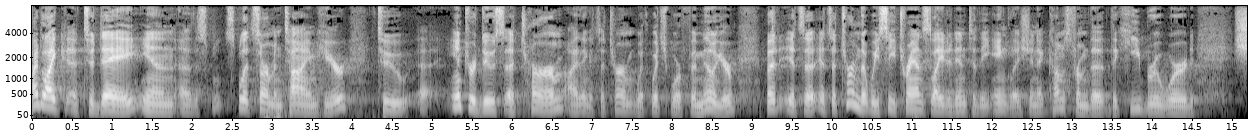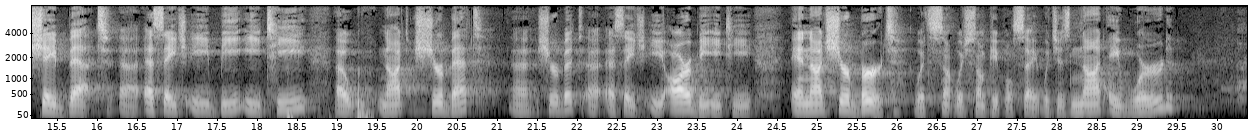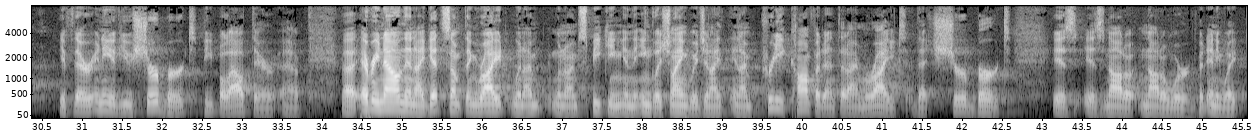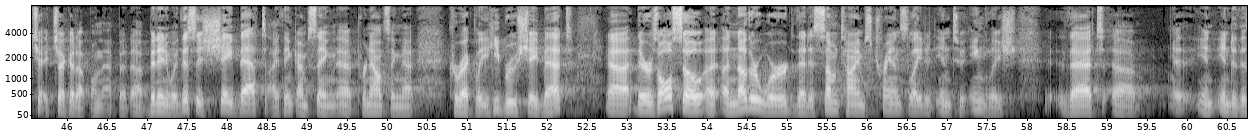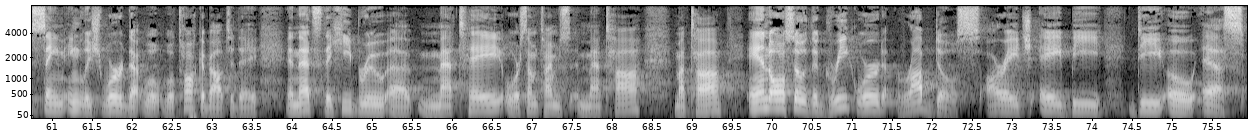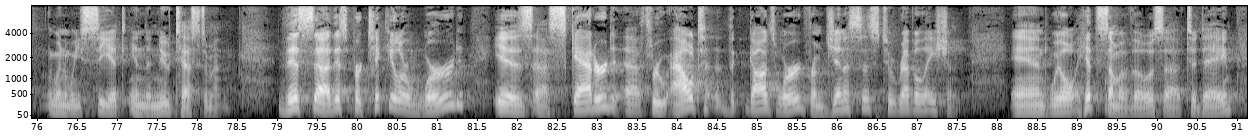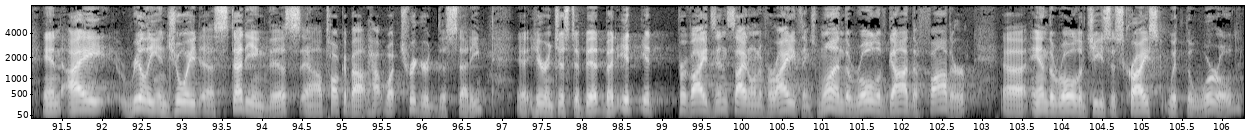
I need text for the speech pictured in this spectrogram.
I'd like uh, today, in uh, the sp- split sermon time here, to uh, introduce a term. I think it's a term with which we're familiar, but it's a, it's a term that we see translated into the English, and it comes from the, the Hebrew word shebet, uh, S H E B E T, uh, not sherbet, uh, sherbet, S H E R B E T, and not sherbert, which some, which some people say, which is not a word if there are any of you Sherbert people out there, uh, uh, every now and then I get something right when I'm, when I'm speaking in the English language, and, I, and I'm pretty confident that I'm right, that Sherbert is, is not, a, not a word. But anyway, check, check it up on that. But, uh, but anyway, this is Shebet. I think I'm saying that, pronouncing that correctly. Hebrew Shebet. Uh, there's also a, another word that is sometimes translated into English that uh, in, into this same English word that we'll, we'll talk about today, and that's the Hebrew uh, mate, or sometimes mata, mata, and also the Greek word rhabdos, R H A B D O S, when we see it in the New Testament. This, uh, this particular word is uh, scattered uh, throughout the, God's Word from Genesis to Revelation and we'll hit some of those uh, today. And I really enjoyed uh, studying this, and I'll talk about how, what triggered the study uh, here in just a bit. But it, it provides insight on a variety of things. One, the role of God the Father uh, and the role of Jesus Christ with the world.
